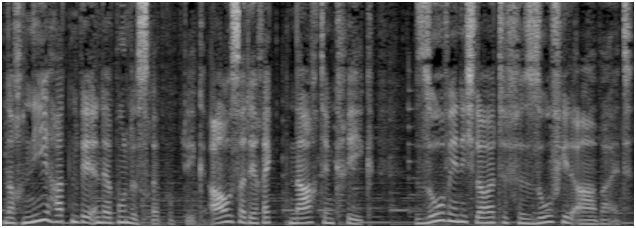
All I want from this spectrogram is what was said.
Noch nie hatten wir in der Bundesrepublik, außer direkt nach dem Krieg, so wenig Leute für so viel Arbeit.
